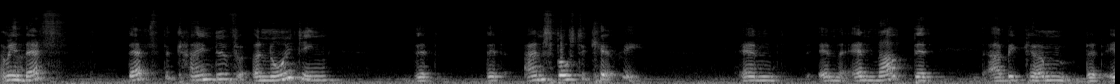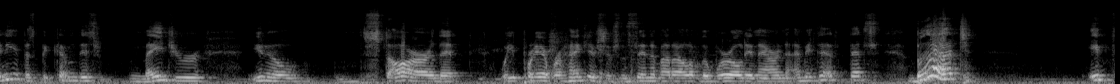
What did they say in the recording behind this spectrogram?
I mean, that's that's the kind of anointing that that I'm supposed to carry, and and and not that I become that any of us become this major, you know, star that we pray over handkerchiefs and send them out all over the world in our. I mean that that's but. If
